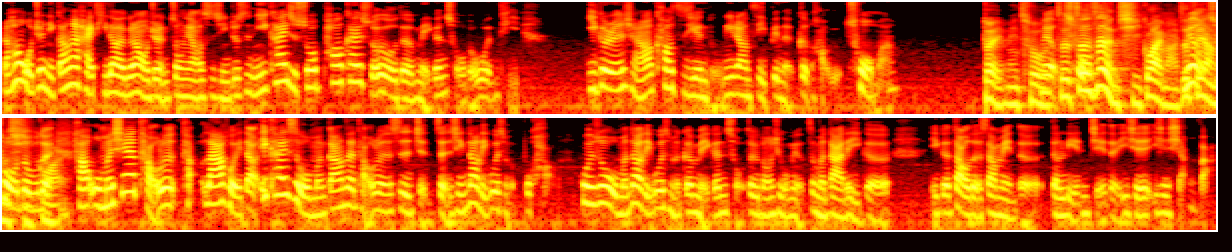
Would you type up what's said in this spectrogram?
然后我觉得你刚刚还提到一个让我觉得很重要的事情，就是你一开始说抛开所有的美跟丑的问题，一个人想要靠自己的努力让自己变得更好，有错吗？对，没错，没有错，这这这很奇怪嘛，这没有错，对不对？好，我们现在讨论，讨拉回到一开始，我们刚刚在讨论的是整整形到底为什么不好，或者说我们到底为什么跟美跟丑这个东西，我们有这么大的一个一个道德上面的的连接的一些一些想法，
